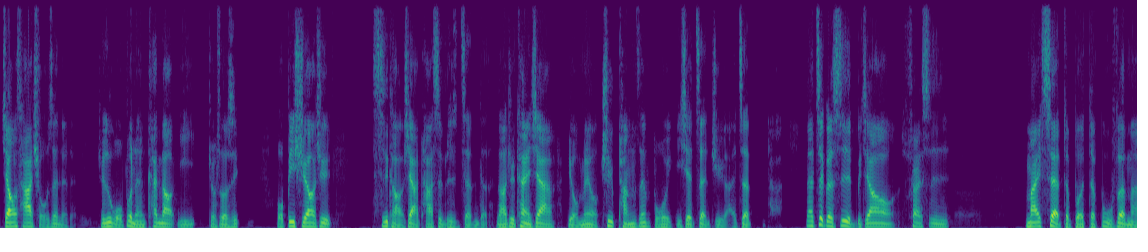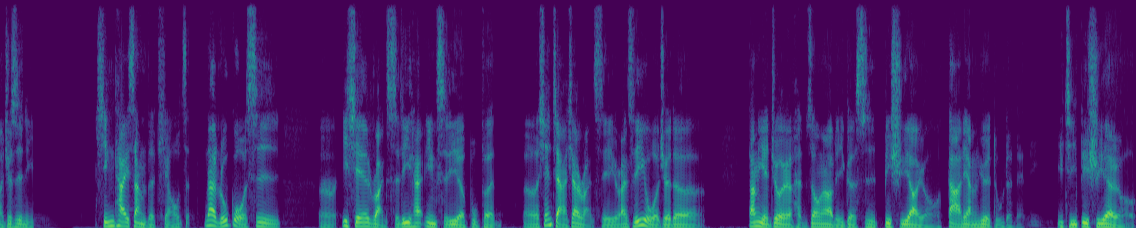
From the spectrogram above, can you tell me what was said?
交叉求证的能力，就是我不能看到一就说是，我必须要去思考一下它是不是真的，然后去看一下有没有去旁征博引一些证据来证明它。那这个是比较算是 mindset 的部的部分嘛，就是你心态上的调整。那如果是呃一些软实力和硬实力的部分。呃，先讲一下软实力。软实力，我觉得当研究员很重要的一个是必须要有大量阅读的能力，以及必须要有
